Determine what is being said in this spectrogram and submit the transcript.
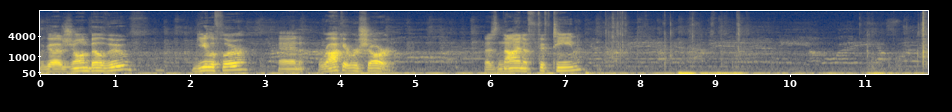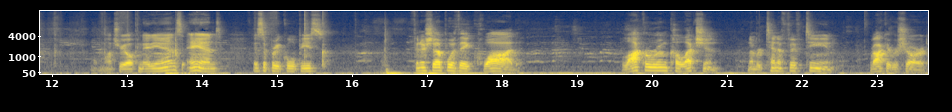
We got Jean Béliveau, Guy Lafleur, and Rocket Richard. That's 9 of 15. Montreal Canadiens. And it's a pretty cool piece. Finish up with a quad. Locker Room Collection. Number 10 of 15. Rocket Richard.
